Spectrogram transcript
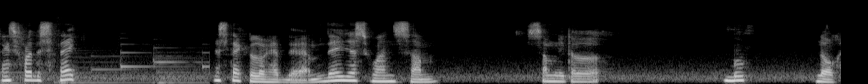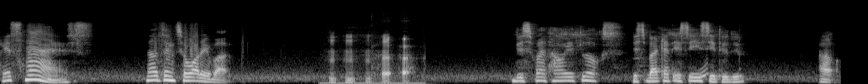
Thanks for the snake. Let's take a look at them. They just want some, some little book. Look, it's nice. Nothing to worry about. Despite how it looks, this bucket is easy to do. Oh.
